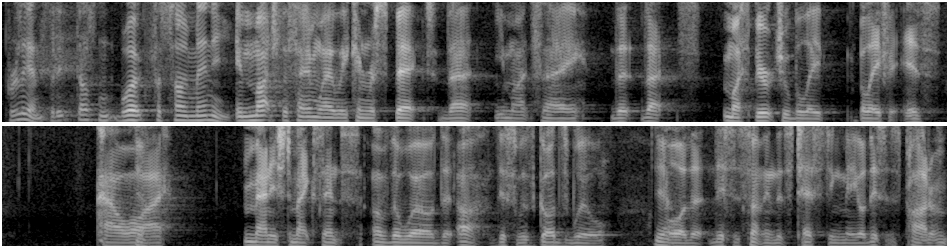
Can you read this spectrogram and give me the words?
brilliant. But it doesn't work for so many. in much the same way we can respect that you might say that that's my spiritual belief belief is how I managed to make sense of the world that ah this was God's will Yeah. or that this is something that's testing me or this is part of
